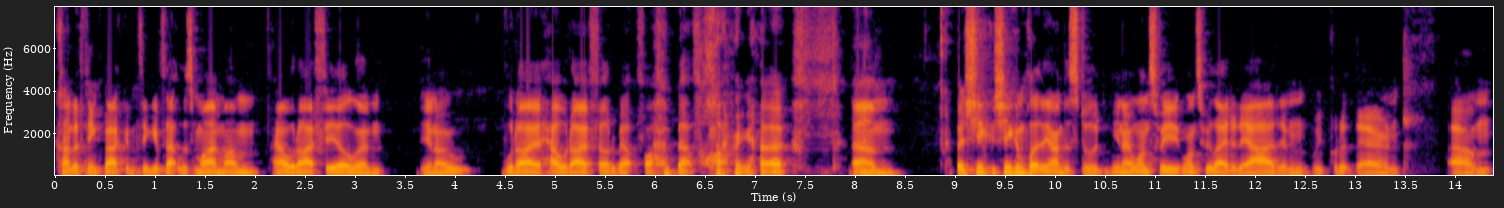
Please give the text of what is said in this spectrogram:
kind of think back and think if that was my mum, how would I feel? And you know, would I how would I have felt about about firing her? Um, but she she completely understood. You know, once we once we laid it out and we put it there, and um,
